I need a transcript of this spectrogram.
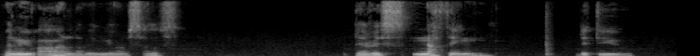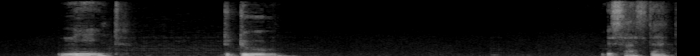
when you are loving yourselves, there is nothing that you need to do besides that.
